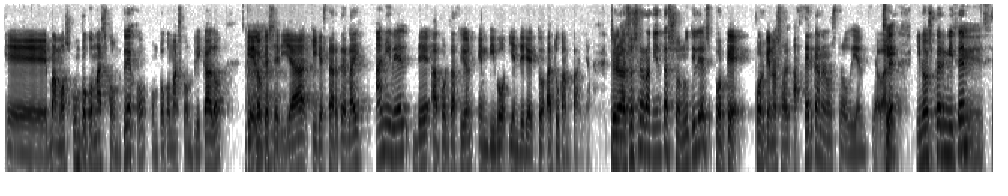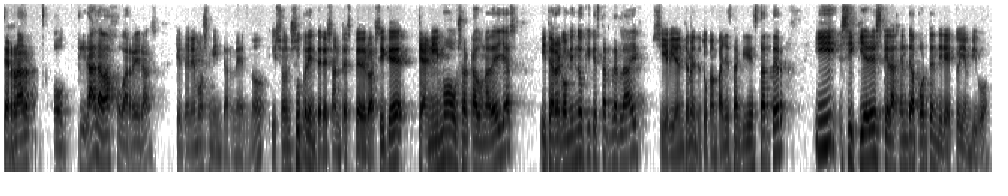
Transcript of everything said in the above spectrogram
eh, vamos, un poco más complejo, un poco más complicado que lo que ah. sería Kickstarter Live a nivel de aportación en vivo y en directo a tu campaña. Pero las dos herramientas son útiles, ¿por qué? Porque nos acercan a nuestra audiencia, ¿vale? Y nos permiten cerrar o tirar abajo barreras que tenemos en Internet, ¿no? Y son súper interesantes, Pedro. Así que te animo a usar cada una de ellas y te recomiendo Kickstarter Live, si evidentemente tu campaña está en Kickstarter, y si quieres que la gente aporte en directo y en vivo.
